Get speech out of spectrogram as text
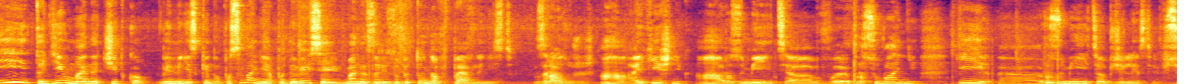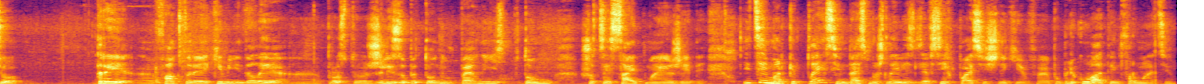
І тоді в мене чітко він мені скинув посилання, я подивився, і в мене залізобетонна впевненість. Зразу ж. Ага, айтішник, ага, розуміється в просуванні і е, розуміється в бджільництві. Все, три е, фактори, які мені дали е, просто желізобетонну впевненість в тому, що цей сайт має жити. І цей маркетплейс він дасть можливість для всіх пасічників е, публікувати інформацію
